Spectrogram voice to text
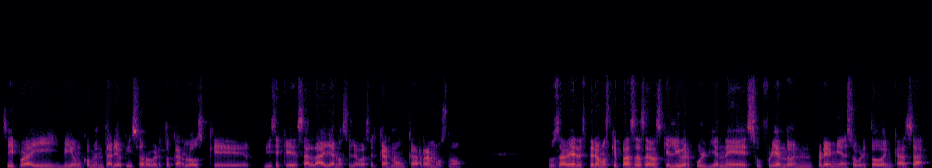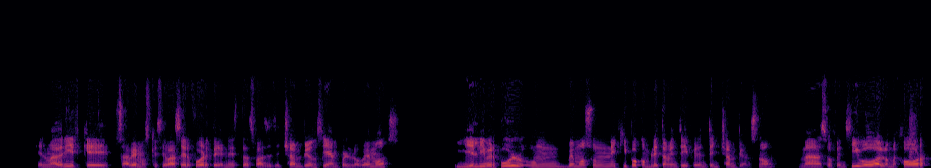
Sí, por ahí vi un comentario que hizo Roberto Carlos que dice que Salah ya no se le va a acercar nunca a Ramos, ¿no? Pues a ver, esperamos qué pasa. Sabemos que Liverpool viene sufriendo en Premier, sobre todo en casa. El Madrid, que sabemos que se va a hacer fuerte en estas fases de Champions, siempre lo vemos. Y el Liverpool, un, vemos un equipo completamente diferente en Champions, ¿no? Más ofensivo, a lo mejor,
